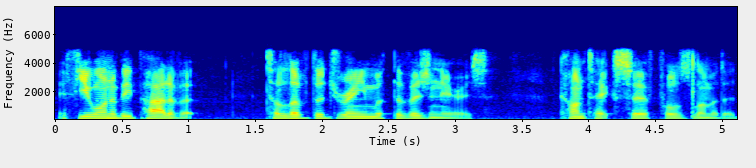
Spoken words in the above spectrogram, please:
If you want to be part of it, to live the dream with the visionaries, contact Surf Pools Limited.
